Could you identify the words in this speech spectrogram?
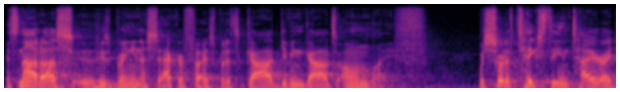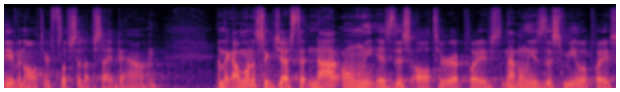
it's not us who's bringing a sacrifice, but it's God giving God's own life, which sort of takes the entire idea of an altar, flips it upside down, and like, I want to suggest that not only is this altar a place, not only is this meal a place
